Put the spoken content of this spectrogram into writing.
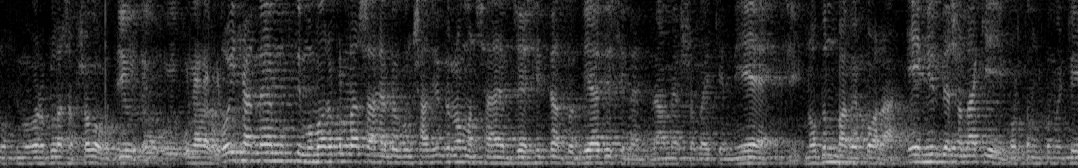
মুফতি মুবারকুল্লাহ সাহেব সভাপতি। ওইখানে মুফতি মুবারকুল্লাহ সাহেব এবং সাজিদুর রহমান সাহেব যে সিদ্ধান্ত দিয়ে দিয়েছিলেন গ্রামের সবাইকে নিয়ে। নতুন ভাবে করা এই নির্দেশনা কি বর্তমান কমিটি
